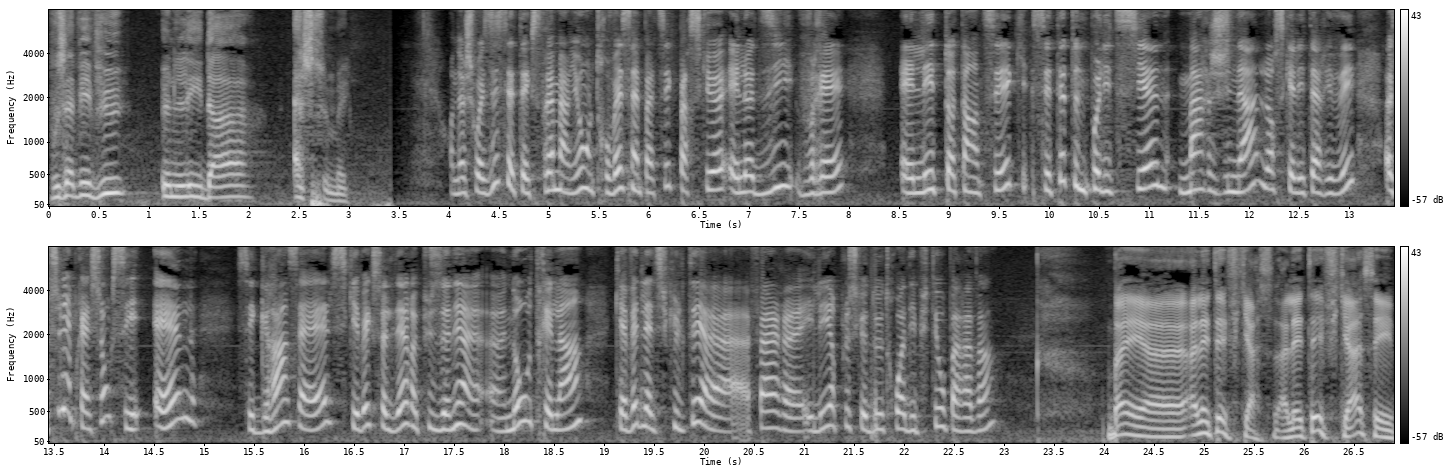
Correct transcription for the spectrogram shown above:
Vous avez vu une leader assumée. On a choisi cet extrait, Marion. On le trouvait sympathique parce qu'elle a dit vrai. Elle est authentique. C'était une politicienne marginale lorsqu'elle est arrivée. As-tu l'impression que c'est elle, c'est grâce à elle, si Québec solidaire a pu se donner un autre élan, qui avait de la difficulté à, faire euh, élire plus que deux, trois députés auparavant? Ben, euh, elle était efficace. Elle était efficace et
